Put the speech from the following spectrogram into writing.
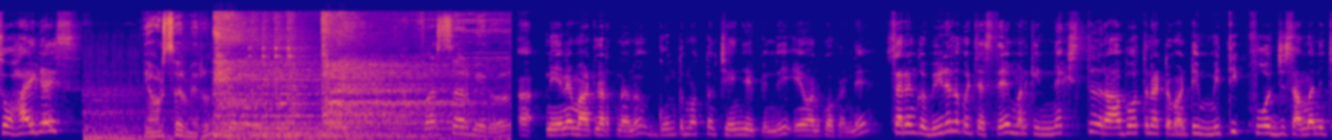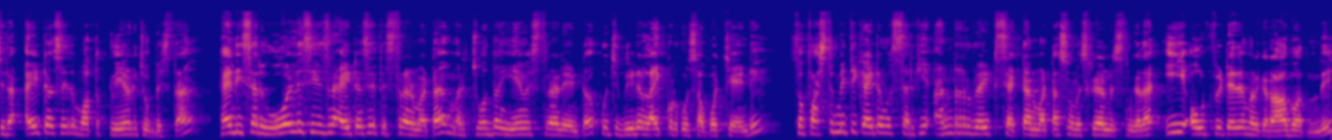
సో హాయ్ గైస్ ఎవరు సార్ మీరు? ఎవరు సార్ మీరు? నేనే మాట్లాడుతున్నాను. గొంతు మొత్తం చేంజ్ అయిపోయింది. ఏమనుకోకండి. సరే ఇంకో వీడియోలోకి వచ్చేస్తే మనకి నెక్స్ట్ రాబోతున్నటువంటి మిథిక్ ఫోర్జ్ సంబంధించిన ఐటమ్స్ అయితే మొత్తం క్లియర్గా చూపిస్తా. అండ్ ఈసారి ఓల్డ్ సీజన్ ఐటమ్స్ అయితే ఇస్తున్నారనమాట మరి చూద్దాం ఏమి ఇస్తున్నాడు ఏంటో. కొంచెం వీడియో లైక్ కూడా కొంచెం సపోర్ట్ చేయండి. సో ఫస్ట్ మిథిక్ ఐటమ్ వచ్చేసరికి అండర్ వెయిట్ సెట్ అనమాట సో మీ స్క్రీన్ అనిపిస్తుంది కదా. ఈ అవుట్ఫిట్ అయితే మనకి రాబోతుంది.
